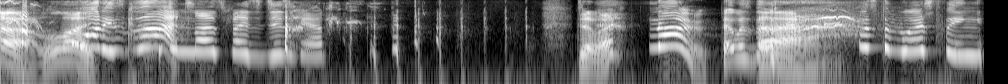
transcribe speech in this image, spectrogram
Oh, Luke. what is that? nice face discount. Did it work? No, that was the Ah. that was the worst thing.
